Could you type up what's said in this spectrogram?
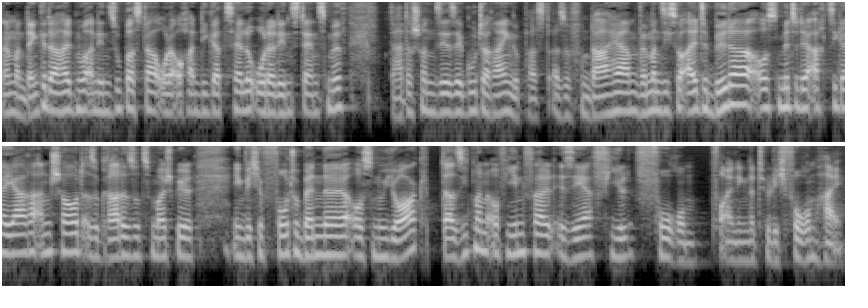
Na, man denke da halt nur an den Superstar oder auch an die Gazelle oder den Stan Smith. Da hat das schon sehr, sehr gut da reingepasst. Also von daher, wenn man sich so alte Bilder aus Mitte der 80er Jahre anschaut, also gerade so zum Beispiel irgendwelche Fotobände aus New York, da sieht man auf jeden Fall sehr viel Forum, vor allen Dingen natürlich Forum High.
